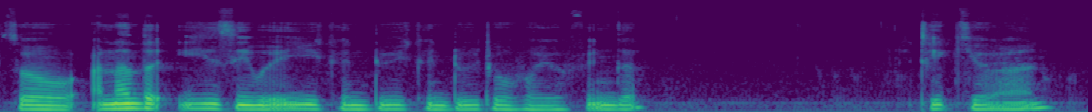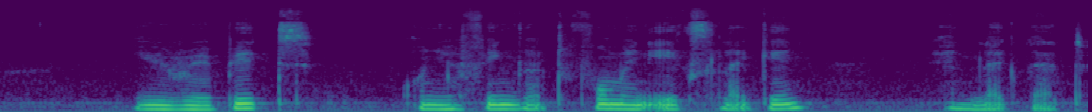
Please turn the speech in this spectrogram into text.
So another easy way you can do you can do it over your finger. Take your hand you wrap it on your finger to form an x like in and like that.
